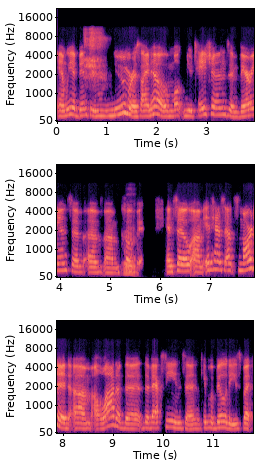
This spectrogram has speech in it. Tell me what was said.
And we have been through numerous, I know, mutations and variants of, of um, Yeah. And so um, it has outsmarted um, a lot of the, the vaccines and capabilities. But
